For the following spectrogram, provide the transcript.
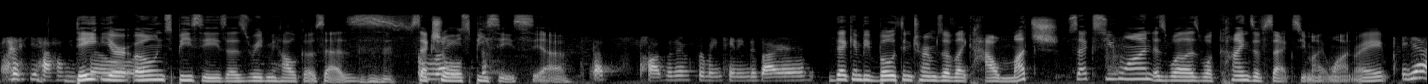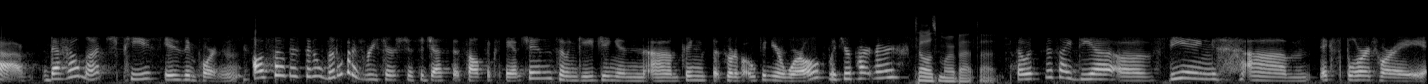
yeah. Date so, your own species, as Reid Mihalko says. Sexual right. species, yeah positive for maintaining desire. That can be both in terms of like how much sex you want as well as what kinds of sex you might want, right? Yeah, the how much piece is important. Also, there's been a little bit of research to suggest that self expansion, so engaging in um, things that sort of open your world with your partner. Tell us more about that. So it's this idea of being um, exploratory,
